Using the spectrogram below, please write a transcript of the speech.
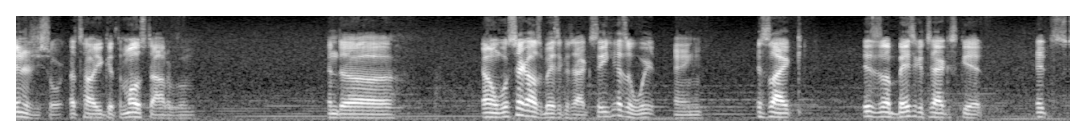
energy source. That's how you get the most out of him. And uh, um, let's check out his basic attack. See, he has a weird thing. It's like his uh, basic attacks get it's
